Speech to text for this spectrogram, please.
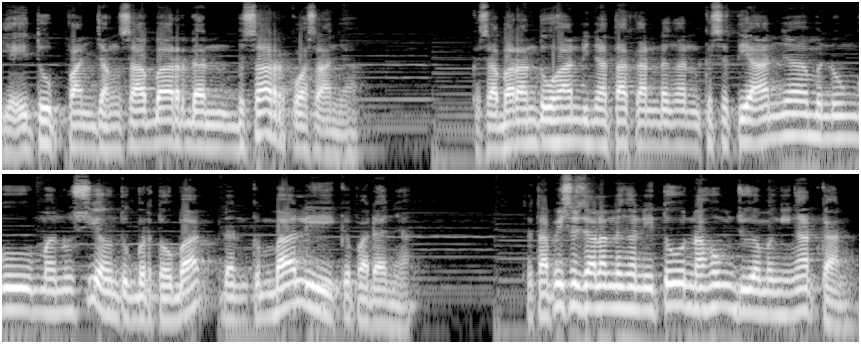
yaitu panjang sabar dan besar kuasanya. Kesabaran Tuhan dinyatakan dengan kesetiaannya menunggu manusia untuk bertobat dan kembali kepadanya. Tetapi sejalan dengan itu Nahum juga mengingatkan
